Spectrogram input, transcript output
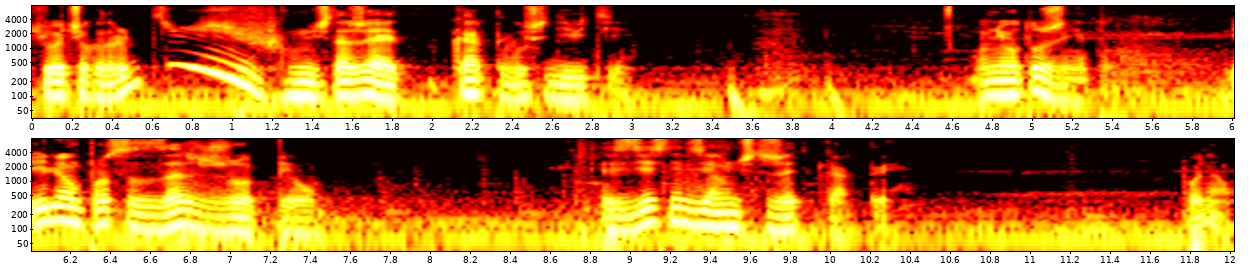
Чувачок, который уничтожает карты выше 9 У него тоже нету. Или он просто зажопил. Здесь нельзя уничтожать карты. Понял?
